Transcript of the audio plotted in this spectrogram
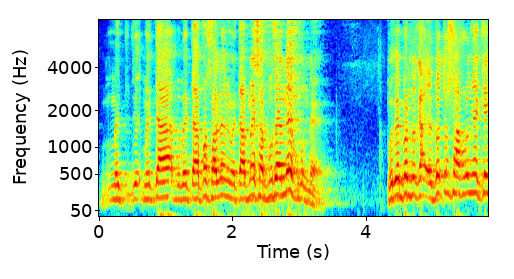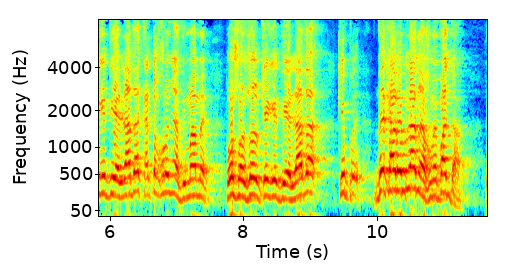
με, με, τα, με τα, πώς τα λένε, με τα μέσα που δεν έχουνε. Που δεν παίρνω... κα- Εδώ τόσα χρόνια καίγεται η Ελλάδα, 100 χρόνια θυμάμαι πόσο ζω καίγεται η Ελλάδα και π- 10 αεροπλάνα έχουμε πάντα. 20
